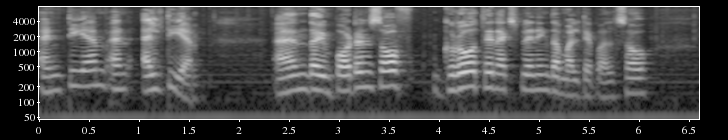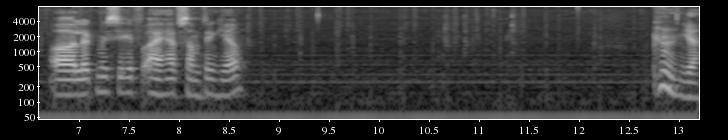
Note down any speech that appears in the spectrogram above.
NTM and LTM and the importance of growth in explaining the multiple so uh, let me see if I have something here yeah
